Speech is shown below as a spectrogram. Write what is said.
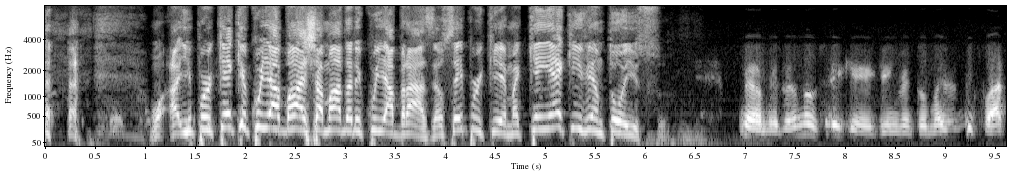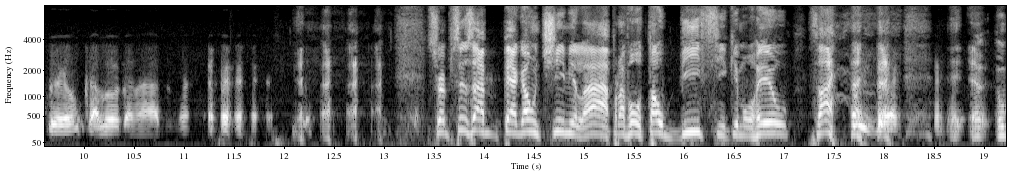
e por que que Cuiabá é chamada de Cuiabrasa? Eu sei por quê, mas quem é que inventou isso? Não, eu não sei quem, quem inventou, mas de fato é um calor danado, né? o senhor precisa pegar um time lá para voltar o bife que morreu, sabe? É. o,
